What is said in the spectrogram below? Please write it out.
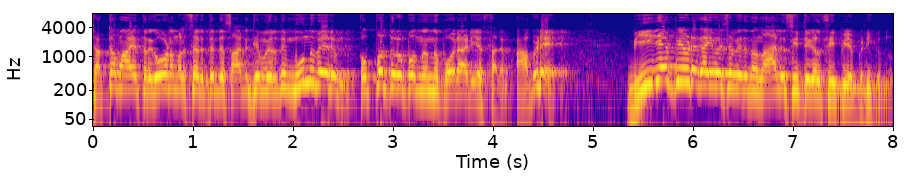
ശക്തമായ ത്രികോണ മത്സരത്തിന്റെ സാന്നിധ്യം ഉയർത്തി മൂന്ന് പേരും ഒപ്പത്തിനൊപ്പം നിന്ന് പോരാടിയ സ്ഥലം. അവിടെ ബി ജെ പിയുടെ കൈവശം ഇരുന്ന നാല് സീറ്റുകൾ സി പി എം പിടിക്കുന്നു.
